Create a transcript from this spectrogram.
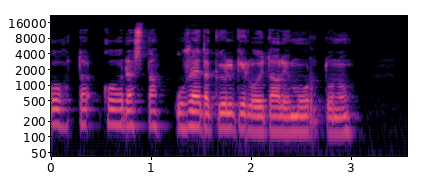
kohdasta, useita kylkiluita oli murtunut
